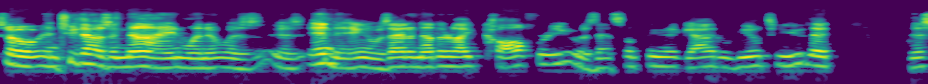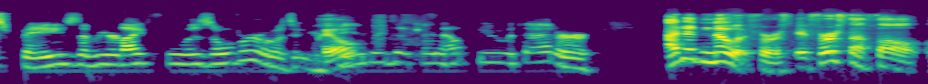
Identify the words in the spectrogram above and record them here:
So in 2009, when it was is ending, was that another like call for you? Was that something that God revealed to you that this phase of your life was over, or was it your well, family that kind of helped you with that? Or I didn't know at first. At first, I thought,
